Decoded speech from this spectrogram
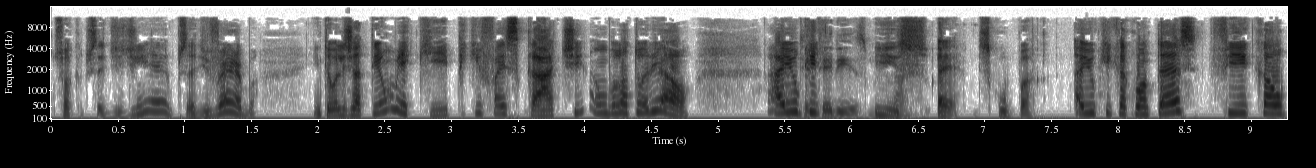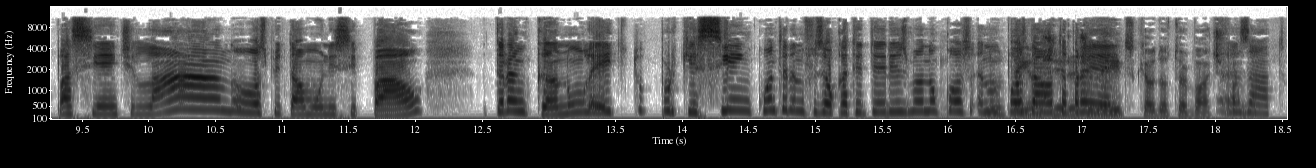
Só que precisa de dinheiro, precisa de verba. Então, ele já tem uma equipe que faz CAT ambulatorial. Aí o que tá? Isso, é, desculpa. Aí o que que acontece? Fica o paciente lá no hospital municipal trancando um leito, porque se enquanto ele não fizer o cateterismo, eu não, posso, eu não, posso tem dar alta para ele. leitos que é o Dr. Bot. Exato.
